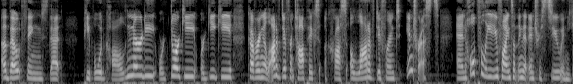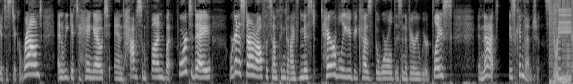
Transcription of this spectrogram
about things that people would call nerdy or dorky or geeky, covering a lot of different topics across a lot of different interests. And hopefully, you find something that interests you and you get to stick around and we get to hang out and have some fun. But for today, we're going to start off with something that I've missed terribly because the world is in a very weird place, and that is conventions. Three,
